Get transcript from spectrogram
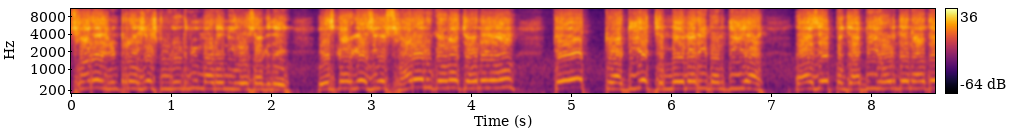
ਸਾਰੇ ਇੰਟਰਨੈਸ਼ਨਲ ਸਟੂਡੈਂਟ ਵੀ ਮਾੜੇ ਨਹੀਂ ਹੋ ਸਕਦੇ। ਇਸ ਕਰਕੇ ਅਸੀਂ ਉਹ ਸਾਰਿਆਂ ਨੂੰ ਕਹਿਣਾ ਚਾਹੁੰਦੇ ਆ ਕਿ ਤੁਹਾਡੀ ਇਹ ਜ਼ਿੰਮੇਵਾਰੀ ਬਣਦੀ ਆ। ਐਜ਼ ਏ ਪੰਜਾਬੀ ਹੋਣ ਦੇ ਨਾਤੇ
